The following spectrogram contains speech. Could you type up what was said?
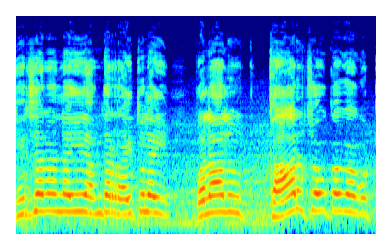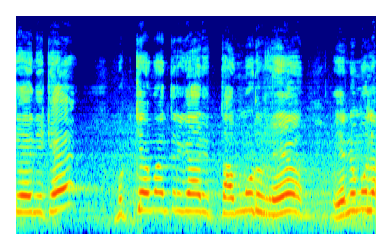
గిరిజనులై అందరు రైతులై పొలాలు కారు చౌకగా కొట్టేనికే ముఖ్యమంత్రి గారి తమ్ముడు రే ఎనుముల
